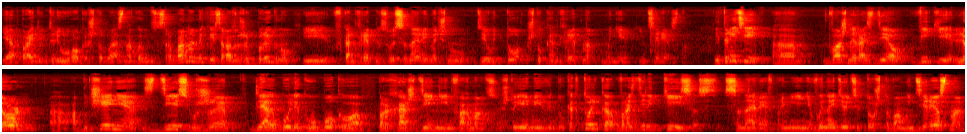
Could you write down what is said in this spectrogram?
я пройду три урока, чтобы ознакомиться с робономикой, сразу же прыгну и в конкретный свой сценарий начну делать то, что конкретно мне интересно. И третий э, важный раздел Wiki, Learn, э, обучение. Здесь уже для более глубокого прохождения информации. Что я имею в виду? Как только в разделе Cases сценариев применения вы найдете то, что вам интересно,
